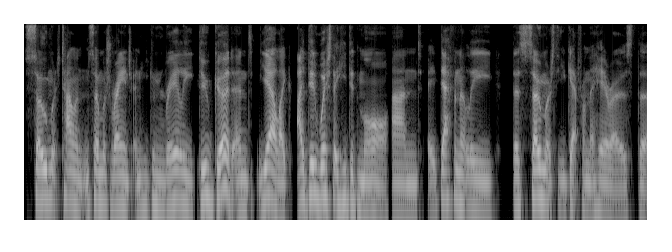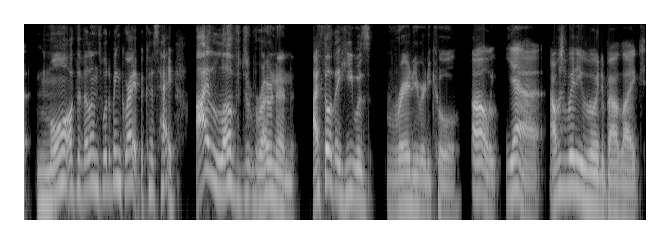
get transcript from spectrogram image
so much talent and so much range and he can really do good. And yeah, like I did wish that he did more. And it definitely there's so much that you get from the heroes that more of the villains would have been great because hey, I loved Ronan. I thought that he was really, really cool. Oh, yeah. I was really worried about like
